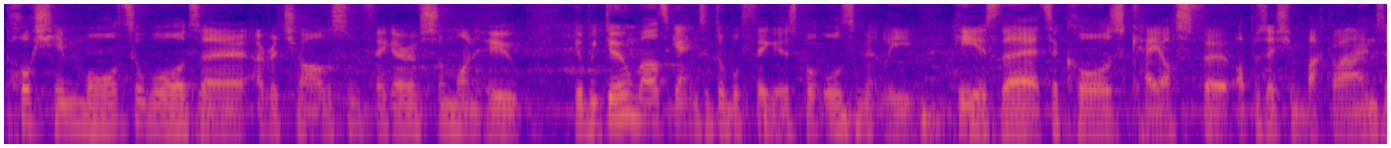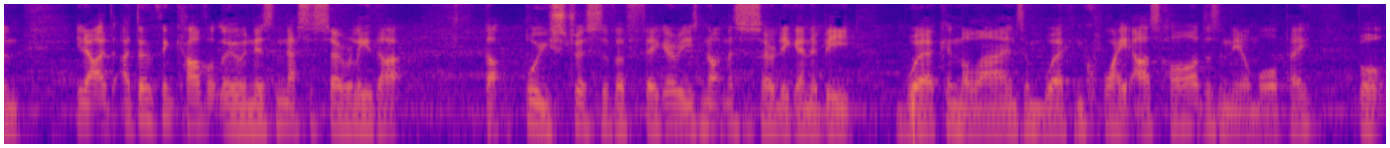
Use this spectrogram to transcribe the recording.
push him more towards a, a Richarlison figure of someone who he'll be doing well to get into double figures, but ultimately he is there to cause chaos for opposition backlines. And, you know, I, I don't think Calvert Lewin is necessarily that that boisterous of a figure. He's not necessarily going to be working the lines and working quite as hard as a Neal Maupay, but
